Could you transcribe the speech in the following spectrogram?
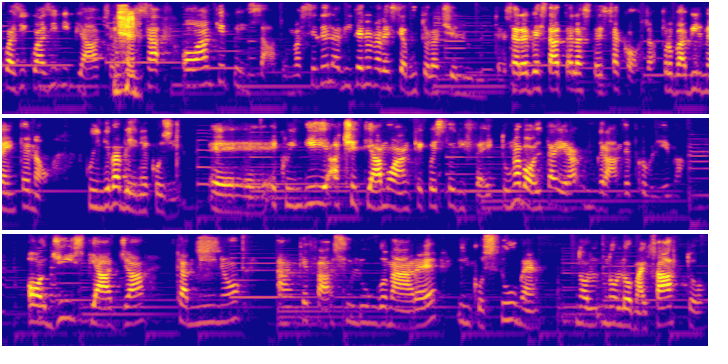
quasi quasi mi piace, ho, pensato, ho anche pensato, ma se nella vita non avessi avuto la cellulite sarebbe stata la stessa cosa? Probabilmente no, quindi va bene così eh, e quindi accettiamo anche questo difetto. Una volta era un grande problema, oggi in spiaggia cammino anche fa sul lungomare in costume, non, non l'ho mai fatto.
